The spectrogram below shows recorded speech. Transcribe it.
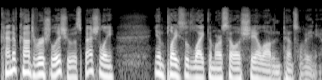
kind of controversial issue, especially in places like the Marcellus Shale out in Pennsylvania.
